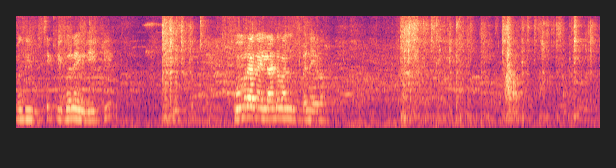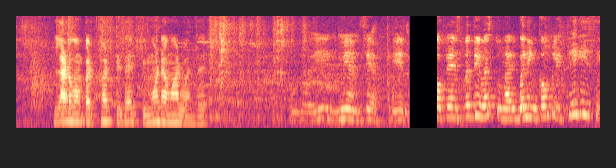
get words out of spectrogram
બધી સિક્કી બનાવી દેખી મમરાના લાડવાનું જ બનાવ્યા. લાડવામાં પછી ફરતી થાય કે મોઢા મારવાનું થાય. એ મેન છે એ ફ્રેન્ડ્સ બધી વસ્તુ મારી બની કમ્પ્લીટ થઈ ગઈ છે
